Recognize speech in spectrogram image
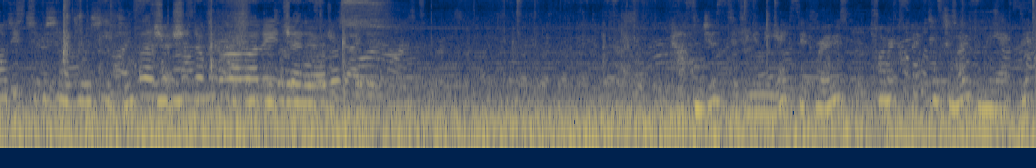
Acil çıkışın açılışı için Arkadaşlar şimdi buraları inceliyoruz. Passengers sitting in the exit rows are expected to open the exit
